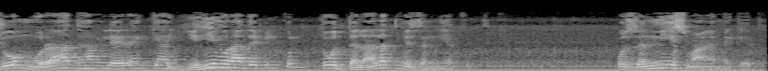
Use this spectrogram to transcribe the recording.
جو مراد ہم لے رہے ہیں، کیا یہی مراد ہے بالکل؟ تو وہ دلالت میں زنیت ہوتی وہ زنی اس معنی میں کہتے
